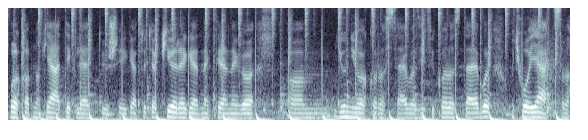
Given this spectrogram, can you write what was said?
hol kapnak játék lehetőséget, hogyha kiöregednek tényleg a, a junior korosztályból, az ifi korosztályból, hogy hol játszanak,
